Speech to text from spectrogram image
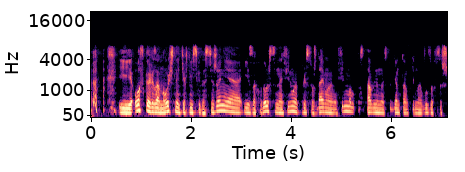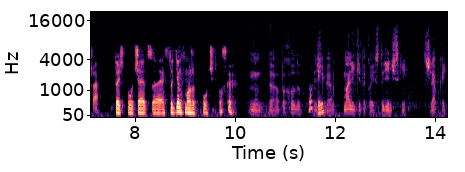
И Оскар за научные и технические достижения и за художественные фильмы, присуждаемые фильмам, поставленные студентам киновузов США. То есть, получается, студент может получить Оскар? Ну да, походу. Окей. Нифига. Маленький такой, студенческий, с шляпкой.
